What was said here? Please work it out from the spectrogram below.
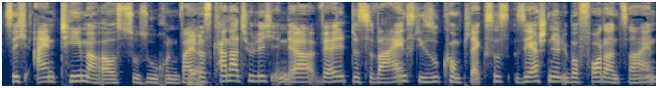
sich ein Thema rauszusuchen. Weil ja. das kann natürlich in der Welt des Weins, die so komplex ist, sehr schnell überfordernd sein.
